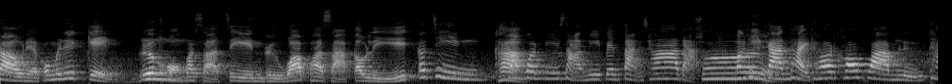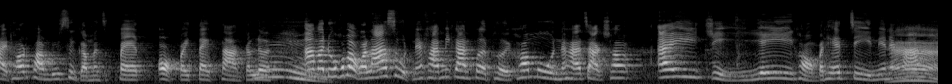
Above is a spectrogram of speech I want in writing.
เราเนี่ยก็ไม่ได้เก่งเรื่องอืมของภาษาจีนหรือว่าภาษาเกาหลี ก็จริง ค่ะบางคนมีสามีเป็นต่างชาติอะ ใช่บางทีการถ่ายทอดข้อความหรือถ่ายทอดความรู้สึกอะมันจะแปลออกไปแตกต่างกันเลยอืม อะมาดูเขาบอกว่าล่าสุดนะคะ มีการเปิดเผยข้อมูลนะคะ จากช่อง ไอจียี่ของประเทศจีนเนี่ยนะคะ อ่า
